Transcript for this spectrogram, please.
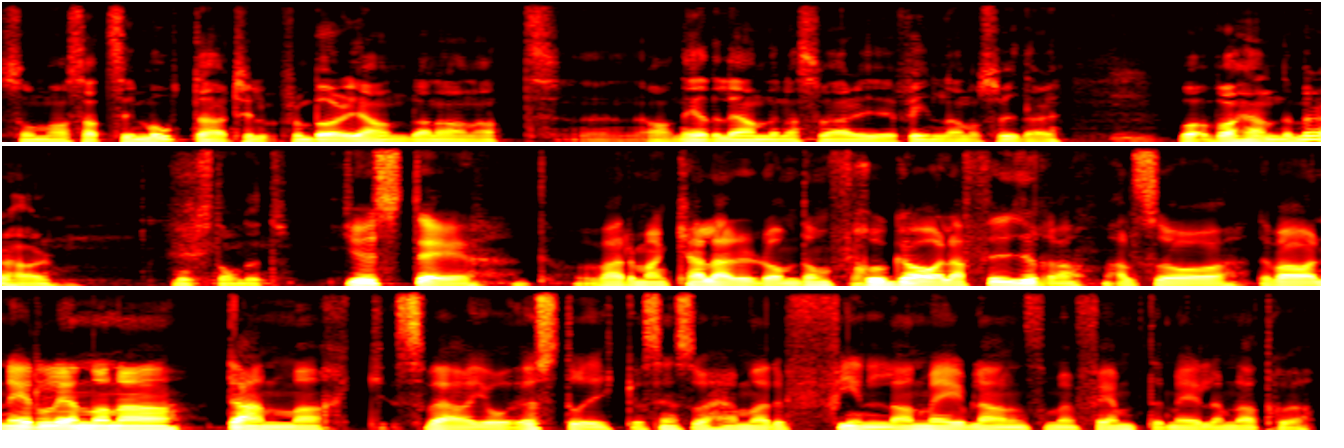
som har satt sig emot det här till, från början, bland annat eh, ja, Nederländerna, Sverige, Finland och så vidare. Mm. Va, vad hände med det här motståndet? Just det, vad man kallade dem, de frugala fyra. Alltså det var Nederländerna, Danmark, Sverige och Österrike och sen så hamnade Finland med ibland som en femte medlem där tror jag.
